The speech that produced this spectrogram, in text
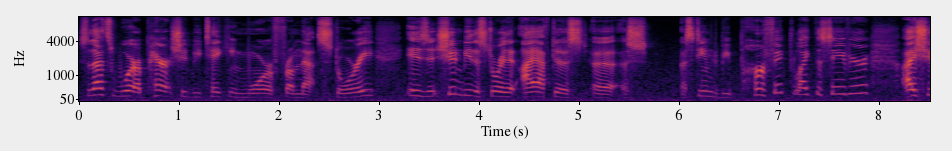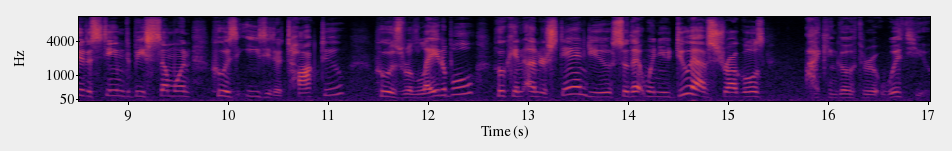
So that's where a parent should be taking more from that story is it shouldn't be the story that I have to uh, esteem to be perfect like the Savior. I should esteem to be someone who is easy to talk to, who is relatable, who can understand you, so that when you do have struggles, I can go through it with you,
